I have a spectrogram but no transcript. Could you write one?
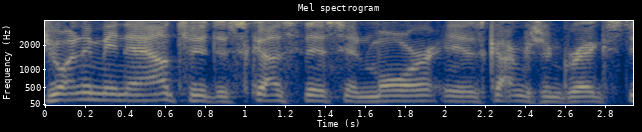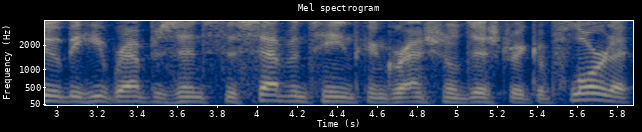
Joining me now to discuss this and more is Congressman Greg Steube. He represents the 17th Congressional District of Florida.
